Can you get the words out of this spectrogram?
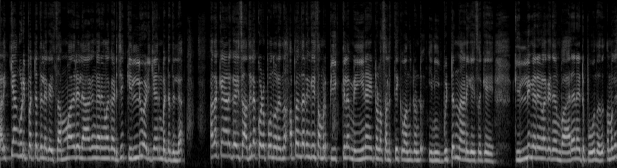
കളിക്കാൻ കൂടി പറ്റത്തില്ല കൈസ് അമ്മാതിരി ലാഗം കാര്യങ്ങളൊക്കെ അടിച്ച് കില്ലും അടിക്കാനും പറ്റത്തില്ല. അതൊക്കെയാണ് ഗൈസ് അതിലെ കുഴപ്പമെന്ന് പറയുന്നത്. അപ്പോൾ എന്തായാലും ഗൈസ് നമ്മൾ പീക്കിലെ മെയിൻ ആയിട്ടുള്ള സ്ഥലത്തേക്ക് വന്നിട്ടുണ്ട്. ഇനി ഇവിടെ നിന്നാണ് ഗൈസ് ഒക്കെ കില്ലും കാര്യങ്ങളൊക്കെ ഞാൻ വരാനായിട്ട് പോകുന്നത്. നമുക്ക്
